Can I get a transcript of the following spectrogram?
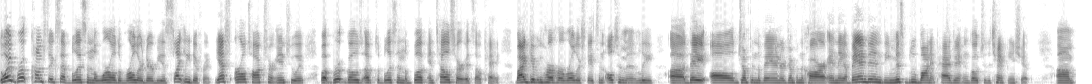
the way Brooke comes to accept Bliss in the world of roller derby is slightly different. Yes, Earl talks her into it, but Brooke goes up to Bliss in the book and tells her it's okay by giving her her roller skates, and ultimately, uh, they all jump in the van or jump in the car and they abandon the Miss Blue Bonnet pageant and go to the championship. Um,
